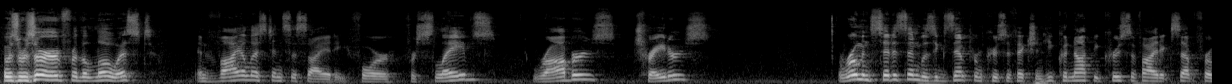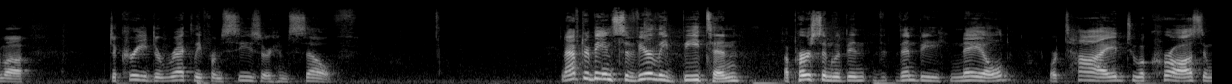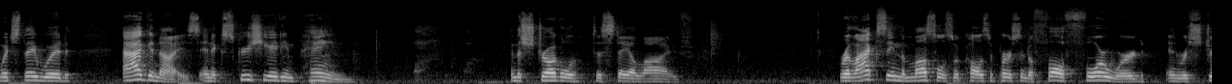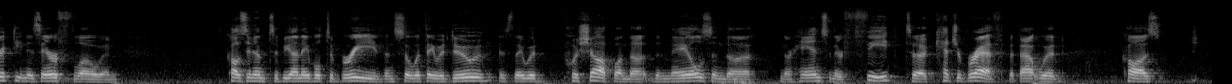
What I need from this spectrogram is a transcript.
It was reserved for the lowest and vilest in society, for, for slaves, robbers, traitors. A Roman citizen was exempt from crucifixion. He could not be crucified except from a decree directly from Caesar himself. And after being severely beaten, a person would be, then be nailed or tied to a cross in which they would agonize in excruciating pain and the struggle to stay alive. Relaxing the muscles would cause a person to fall forward and restricting his airflow and causing him to be unable to breathe. And so, what they would do is they would push up on the, the nails in, the, in their hands and their feet to catch a breath, but that would cause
